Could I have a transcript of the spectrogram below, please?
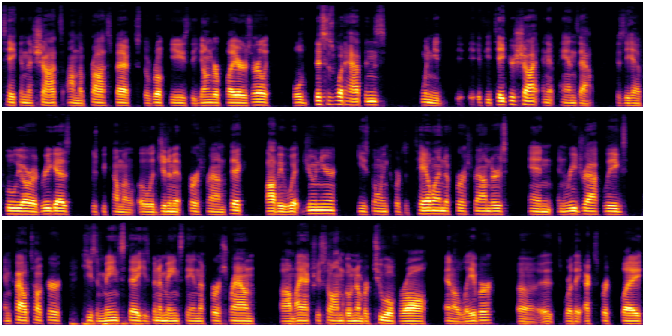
taking the shots on the prospects, the rookies, the younger players early, well, this is what happens when you if you take your shot and it pans out. Because you have Julio Rodriguez, who's become a, a legitimate first round pick, Bobby Witt Jr., he's going towards the tail end of first rounders in, in redraft leagues, and Kyle Tucker, he's a mainstay. He's been a mainstay in the first round. Um, I actually saw him go number two overall in a LABR. Uh, it's where the experts play.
